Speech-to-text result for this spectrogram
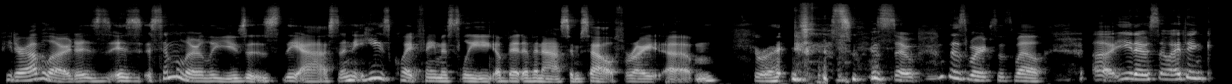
Peter Abelard is is similarly uses the ass, and he's quite famously a bit of an ass himself, right? Um, Correct. so this works as well. Uh, you know, so I think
